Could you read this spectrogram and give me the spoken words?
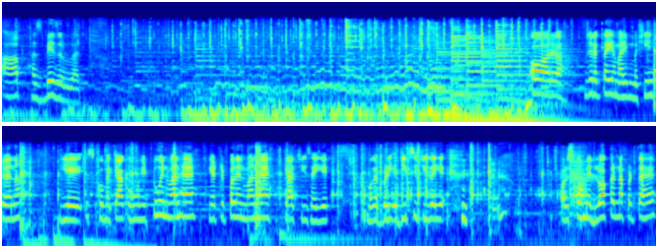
आप, हसबे ज़रूरत। और मुझे लगता है हमारी मशीन जो है ना ये इसको मैं क्या कहूँ, ये टू इन वन है, या ट्रिपल इन वन है, क्या चीज़ है ये? मगर बड़ी अजीब सी चीज़ है ये। और इसको हमें लॉक करना पड़ता है।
